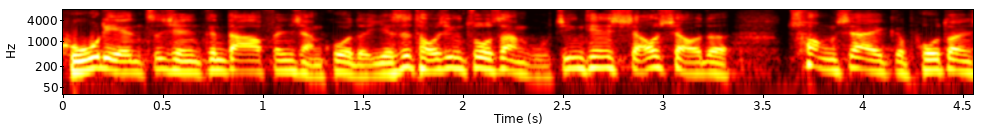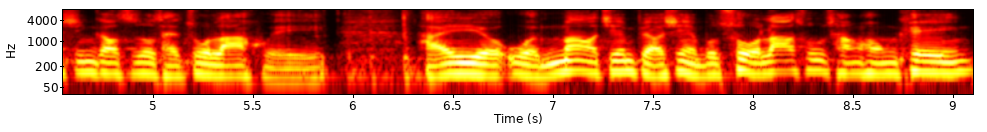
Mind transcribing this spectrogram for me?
胡联之前跟大家分享过的，也是投信做上股，今天小小的创下一个波段新高之后才做拉回。还有稳茂今天表现也不错，拉出长红 K。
